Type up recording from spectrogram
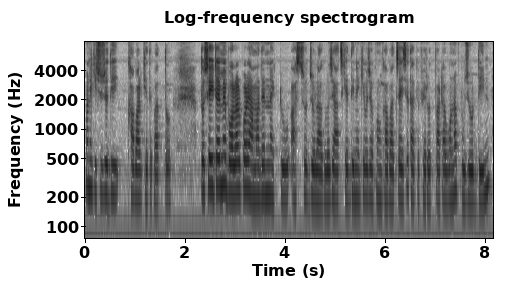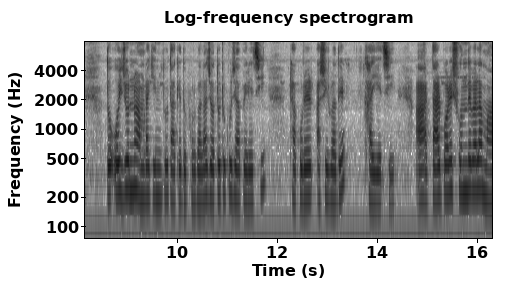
মানে কিছু যদি খাবার খেতে পারতো। তো সেই টাইমে বলার পরে আমাদের না একটু আশ্চর্য লাগল যে, আজকের দিনে কেউ যখন খাবার চাইছে তাকে ফেরত পাঠাবো না পুজোর দিন। তো ওই জন্য আমরা কিন্তু তাকে দুপুরবেলা যতটুকু যা পেরেছি ঠাকুরের আশীর্বাদে খাইয়েছি। আর তারপরে সন্ধেবেলা মা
